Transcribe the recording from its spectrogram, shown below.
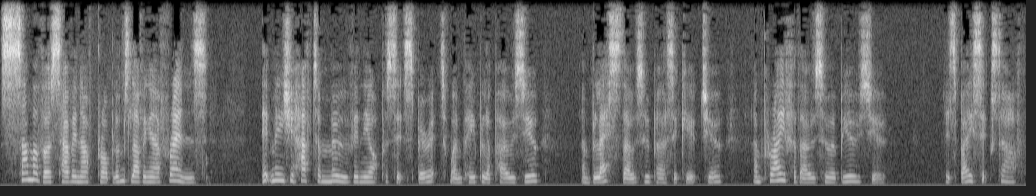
Some of us have enough problems loving our friends. It means you have to move in the opposite spirit when people oppose you and bless those who persecute you and pray for those who abuse you. It's basic stuff.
